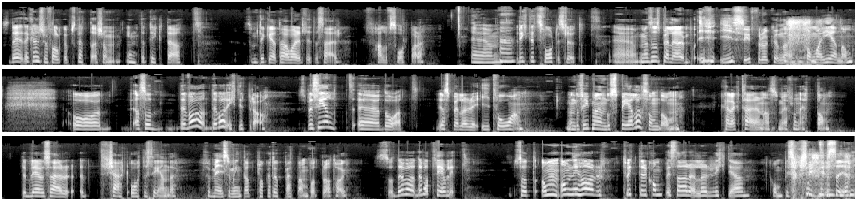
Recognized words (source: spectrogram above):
Så det, det kanske folk uppskattar som inte tyckte att, som tycker att det har varit lite så här halvsvårt bara. Eh, Ja. Riktigt svårt i slutet. Eh, Men så spelade jag den på easy för att kunna komma igenom. Och alltså, det var, det var riktigt bra. Speciellt eh, då att jag spelade i tvåan. Men då fick man ändå spela som de karaktärerna som är från ettan. Det blev så här ett kärt återseende för mig som inte har plockat upp ettan på ett bra tag. Så det var, det var trevligt. Så att om, om ni har Twitterkompisar eller riktiga kompisar tänkte jag säga.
